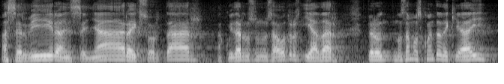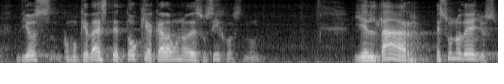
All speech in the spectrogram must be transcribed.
a servir, a enseñar, a exhortar, a cuidarnos unos a otros y a dar. Pero nos damos cuenta de que hay Dios como que da este toque a cada uno de sus hijos. Y el dar es uno de ellos.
